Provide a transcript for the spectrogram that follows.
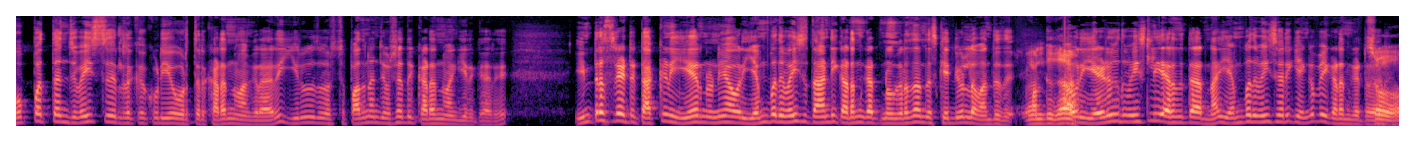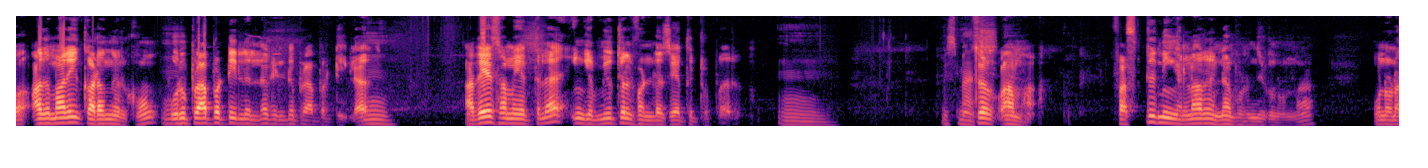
முப்பத்தஞ்சு வயசுல இருக்கக்கூடிய ஒருத்தர் கடன் வாங்குறாரு இருபது வருஷம் பதினஞ்சு வருஷத்துக்கு கடன் வாங்கியிருக்காரு. இன்ட்ரெஸ்ட் ரேட்டு டக்குன்னு ஏறணுன்னே அவர் எண்பது வயசு தாண்டி கடன் கட்டணுங்கிறது அந்த ஸ்கெட்யூலில் வந்தது. வந்துதான் அவர் எழுபது வயசுலயே இறந்துட்டாருன்னா எண்பது வயசு வரைக்கும் எங்க போய் கடன் ஸோ கட்டுவார் அது மாதிரியும் கடன் இருக்கும். ஒரு ப்ராப்பர்ட்டியில் இல்லை ரெண்டு ப்ராப்பர்ட்டியில் அதே சமயத்தில் இங்கே மியூச்சுவல் ஃபண்டில் சேர்த்துட்ருப்பாரு. ஸோ ஆமாம் ஃபஸ்ட்டு நீங்கள் எல்லாரும் என்ன புரிஞ்சுக்கணும்னா உன்னோட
